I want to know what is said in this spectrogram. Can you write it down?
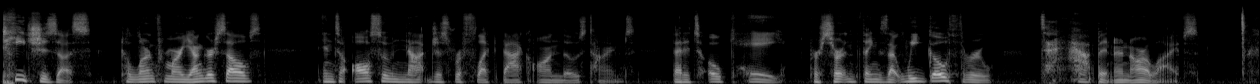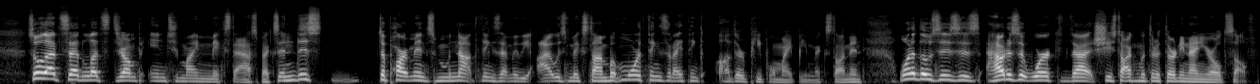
teaches us to learn from our younger selves and to also not just reflect back on those times. That it's okay for certain things that we go through to happen in our lives. So that said, let's jump into my mixed aspects. And this department's not things that maybe I was mixed on, but more things that I think other people might be mixed on. And one of those is is how does it work that she's talking with her 39-year-old self?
